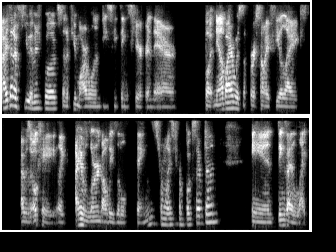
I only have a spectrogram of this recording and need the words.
I had done a few image books and a few Marvel and DC things here and there, but Nailbiter was the first time I feel like I was okay. Like I have learned all these little things from all these different books I've done, and things I like.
